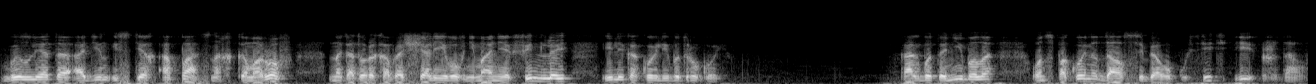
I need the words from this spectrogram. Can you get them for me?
был ли это один из тех опасных комаров, на которых обращали его внимание Финлей или какой-либо другой. Как бы то ни было, он спокойно дал себя укусить и ждал.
